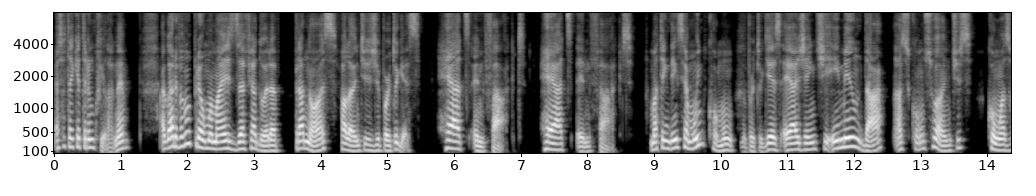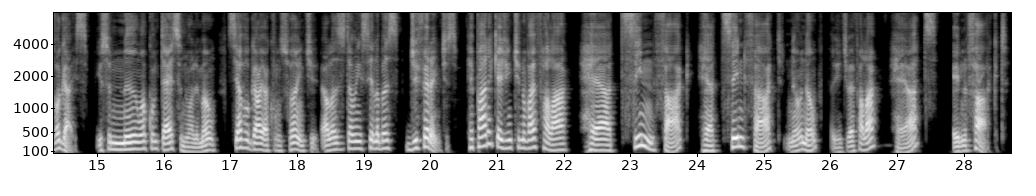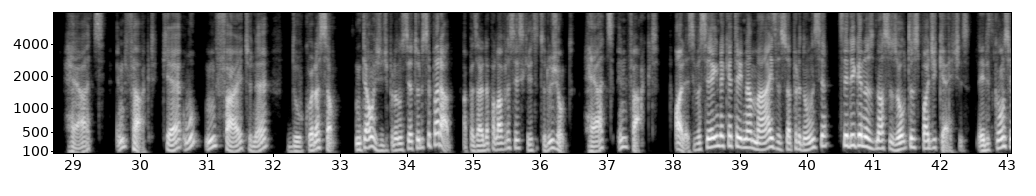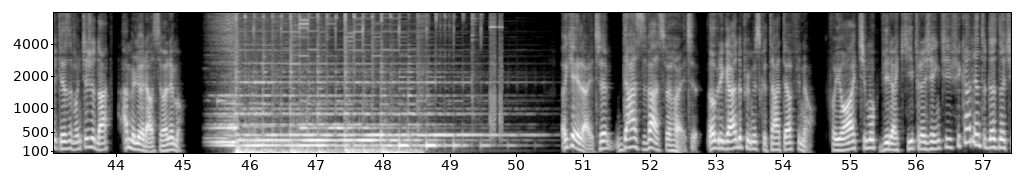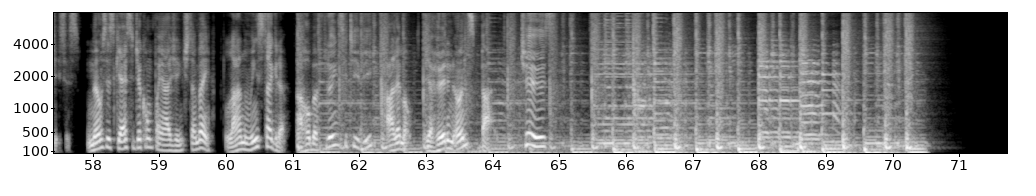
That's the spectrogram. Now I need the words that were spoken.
Essa até que é tranquila, né? Agora vamos para uma mais desafiadora para nós, falantes de português. Herzinfarkt. Herzinfarkt. Uma tendência muito comum no português é a gente emendar as consoantes com as vogais. Isso não acontece no alemão se a vogal e a consoante elas estão em sílabas diferentes. Repara que a gente não vai falar Herzinfarkt, Herzinfarkt, não, não. A gente vai falar Herzinfarkt, Herzinfarkt, que é o infarto, né, do coração. Então a gente pronuncia tudo separado, apesar da palavra ser escrita tudo junto. Herzinfarkt. Olha, se você ainda quer treinar mais a sua pronúncia, se liga nos nossos outros podcasts. Eles com certeza vão te ajudar a melhorar o seu alemão. Ok, Leute, das war's für heute. Obrigado por me escutar até o final. Foi ótimo vir aqui pra gente ficar dentro das notícias. Não se esquece de acompanhar a gente também lá no Instagram, arroba FluencyTV Alemão. Wir hören uns bald. Tschüss!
